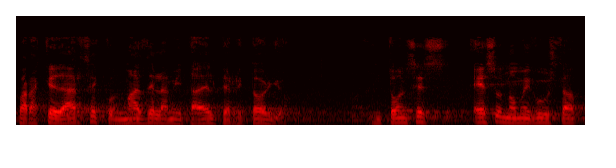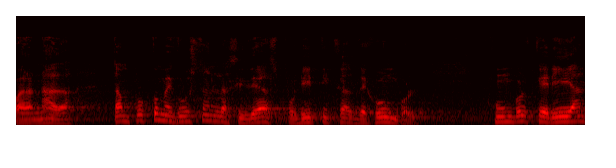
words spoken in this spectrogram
para quedarse con más de la mitad del territorio. Entonces, eso no me gusta para nada. Tampoco me gustan las ideas políticas de Humboldt. Humboldt quería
